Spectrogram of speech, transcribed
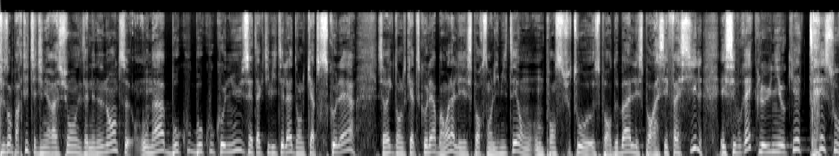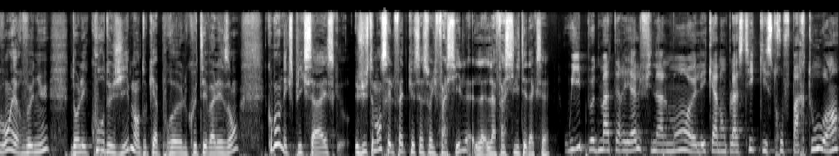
faisant partie de cette génération des années 90, on a beaucoup beaucoup connu cette activité-là dans le cadre scolaire. C'est vrai que dans le cadre scolaire, ben voilà, les sports sont limités. On, pense surtout aux sports de balle, les sports assez faciles. Et c'est vrai que le uni-hockey très souvent est revenu dans les cours de gym, en tout cas pour euh, le côté valaisan. Comment on explique ça? Est-ce que justement c'est le fait que ça soit facile, la, facilité d'accès? Oui, peu de matériel finalement, euh, les canons plastiques qui se trouvent partout, hein.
